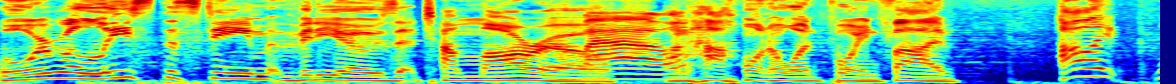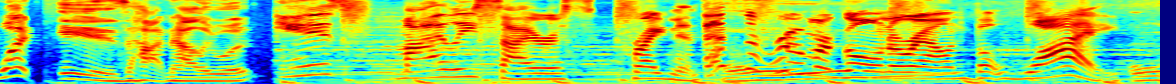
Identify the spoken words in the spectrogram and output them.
well, we release the steam videos tomorrow Wow. on Hot 101.5. Holly, what is Hot in Hollywood? Is Miley Cyrus pregnant? That's the rumor oh. going around, but why? Oh.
